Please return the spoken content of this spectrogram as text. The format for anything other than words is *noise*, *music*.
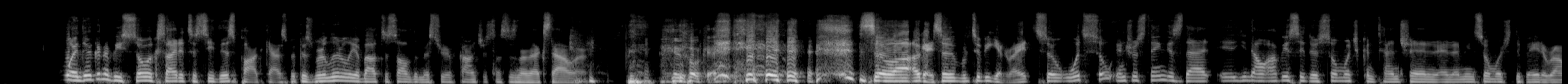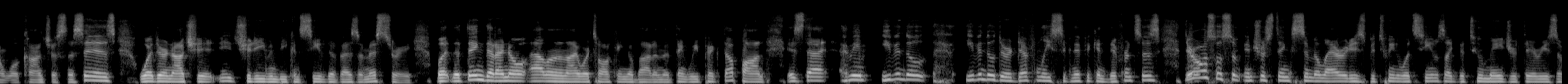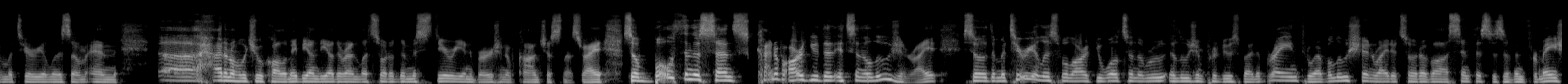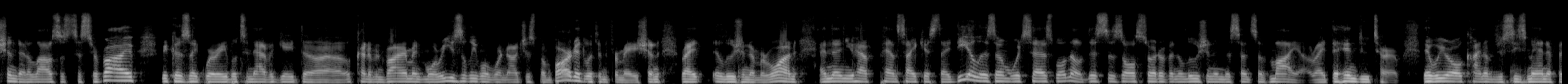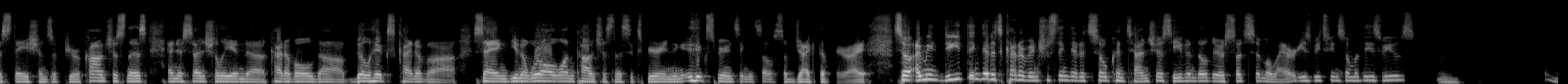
Oh, and they're going to be so excited to see this podcast because we're literally about to solve the mystery of consciousness in the next hour. *laughs* *laughs* okay. *laughs* so uh, okay, so to begin, right? So what's so interesting is that eh, you know obviously there's so much contention and I mean so much debate around what consciousness is, whether or not it should even be conceived of as a mystery. But the thing that I know Alan and I were talking about, and the thing we picked up on is that I mean even though even though there are definitely significant differences, there are also some interesting similarities between what seems like the two major theories of materialism and uh, I don't know what you would call it. Maybe on the other end, let's sort of the Mysterian version version of consciousness, right? So both, in a sense, kind of argue that it's an illusion, right? So the materialist will argue, well, it's an illusion produced by the brain through evolution, right? It's sort of a synthesis of information that allows us to survive because, like, we're able to navigate the kind of environment more easily when we're not just bombarded with information, right? Illusion number one. And then you have panpsychist idealism, which says, well, no, this is all sort of an illusion in the sense of Maya, right? The Hindu term that we are all kind of just these manifestations of pure consciousness, and essentially in the kind of old uh, Bill Hicks kind of uh, saying, you know, we're all one consciousness experiencing *laughs* experiencing itself subjectively, right? So, I mean, do you think that it's kind of interesting that it's so contentious, even though there are such similarities between some of these views? Mm.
